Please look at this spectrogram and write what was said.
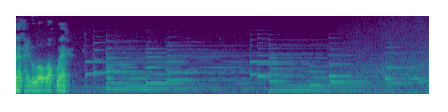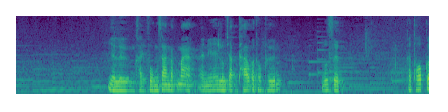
แวกให้รู้ว่าวอกแวก อย่าลืมไขฟุ้งซ่านมาก ๆ อันนี้ให้รู้จักเท้ากระทบพื้น รู้สึก กระทบก็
